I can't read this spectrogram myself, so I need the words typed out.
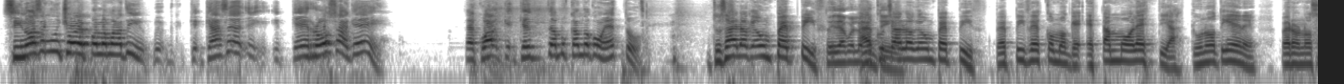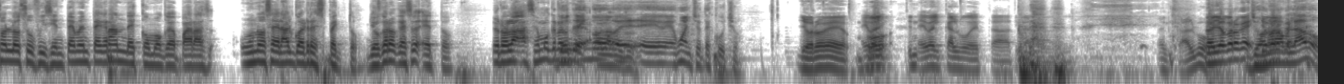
Si no hacen un show el pueblo de Manatí, ¿qué, hace? ¿Qué Rosa? ¿Qué? O sea, ¿cuál- qué, qué estás buscando con esto? ¿Tú sabes lo que es un pet peeve? Estoy de acuerdo ¿Has contigo. escuchado lo que es un pet peeve? Pet peeve es como que estas molestias que uno tiene, pero no son lo suficientemente grandes como que para uno hacer algo al respecto. Yo creo que eso es esto. Pero la hacemos Yo grande. tengo. hablando. Eh, eh, Juancho, te escucho. Yo creo que. un Ahí va, poco- el- ahí va el calvo esta tirando. el calvo. No, yo creo que. Yo no creo he que- hablado,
